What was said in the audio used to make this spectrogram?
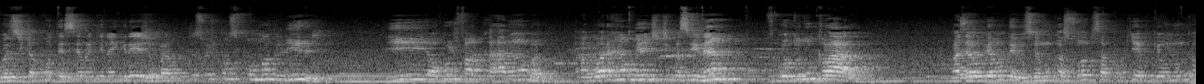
coisas que aconteceram aqui na igreja, para pessoas que estão se formando líderes. E alguns falam, caramba, agora realmente, tipo assim, né? Ficou tudo claro. Mas aí eu perguntei, você nunca soube, sabe por quê? Porque eu nunca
